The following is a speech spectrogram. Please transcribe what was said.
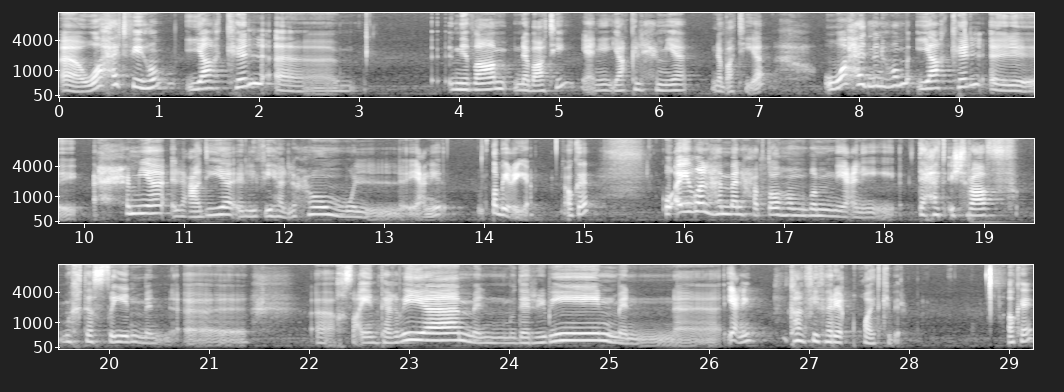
آه، واحد فيهم ياكل آه، نظام نباتي يعني ياكل حمية نباتية. وواحد منهم ياكل آه، حمية العادية اللي فيها اللحوم وال يعني الطبيعية okay؟ وأيضا هم حطوهم ضمن يعني تحت إشراف مختصين من آه، آه، أخصائيين تغذية من مدربين من آه، يعني كان في فريق وايد كبير. okay؟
